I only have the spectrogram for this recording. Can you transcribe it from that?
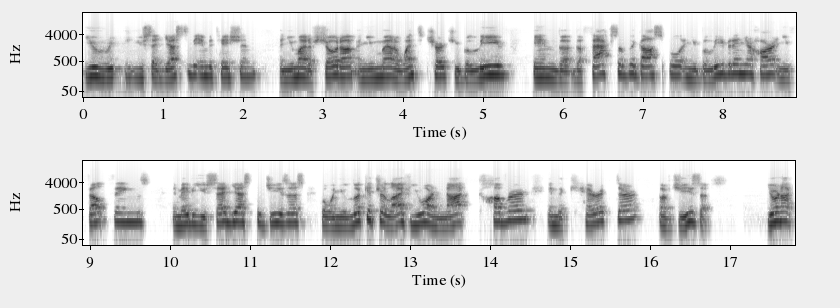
You, re, you said yes to the invitation and you might have showed up and you might have went to church, you believe in the, the facts of the gospel and you believe it in your heart and you felt things and maybe you said yes to Jesus, but when you look at your life, you are not covered in the character of Jesus. You're not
